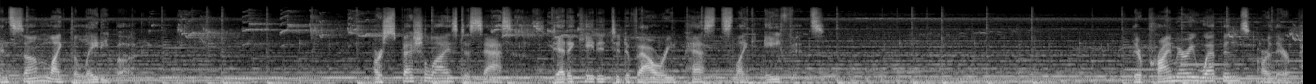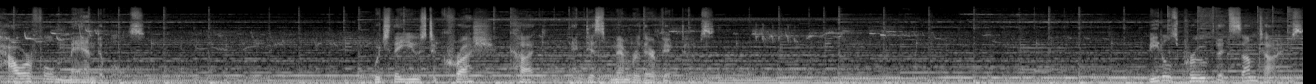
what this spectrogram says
And some, like the ladybug, are specialized assassins dedicated to devouring pests like aphids. Their primary weapons are their powerful mandibles, which they use to crush, cut, and dismember their victims. Beetles prove that sometimes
